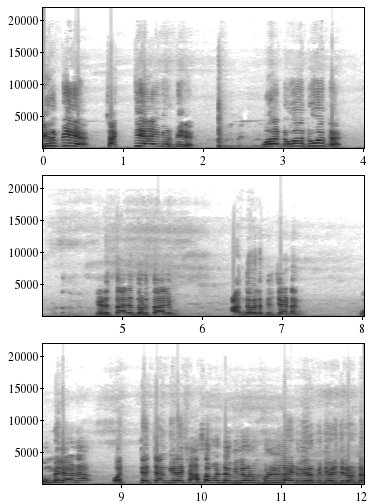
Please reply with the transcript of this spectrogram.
വിർപ്പീര്. ശക്തിയായി വിർപ്പീര്. ഊതട്ട് ഊതട്ട് ഊതട്ട്. എടുത്താലും തൊടുത്താലും അംഗബലത്തിൽ ചേട്ടൻ മുമ്പിലാണ്. ഒറ്റ ചങ്കിലെ ശ്വാസം കൊണ്ട് വിലൂണും ഫുള്ളായിട്ട് വീർപ്പിച്ച് പിടിച്ചിട്ടുണ്ട്.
